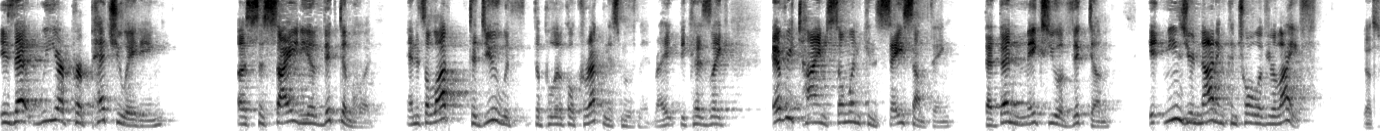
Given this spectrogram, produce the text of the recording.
Is that we are perpetuating a society of victimhood, and it's a lot to do with the political correctness movement, right? Because like every time someone can say something that then makes you a victim, it means you're not in control of your life. Yes.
